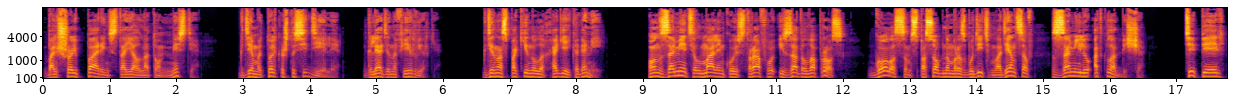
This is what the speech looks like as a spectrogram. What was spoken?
Большой парень стоял на том месте, где мы только что сидели, глядя на фейерверки, где нас покинула Хагей Кагамей. Он заметил маленькую страфу и задал вопрос, голосом, способным разбудить младенцев за милю от кладбища. Теперь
